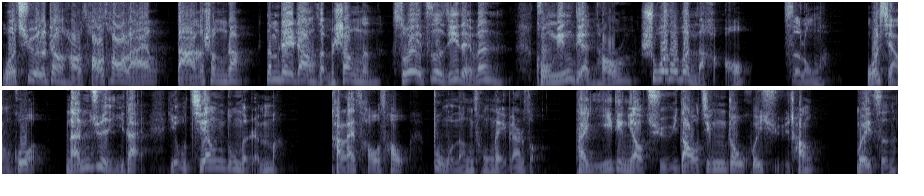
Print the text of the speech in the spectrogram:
我去了正好曹操来了，打个胜仗，那么这仗怎么胜的呢？所以自己得问。孔明点头说：“他问得好，子龙啊，我想过南郡一带有江东的人马，看来曹操不能从那边走，他一定要取道荆州回许昌。为此呢，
